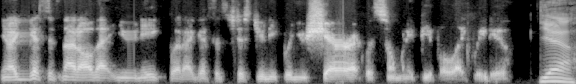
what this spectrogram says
you know, I guess it's not all that unique, but I guess it's just unique when you share it with so many people like we do. Yeah.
